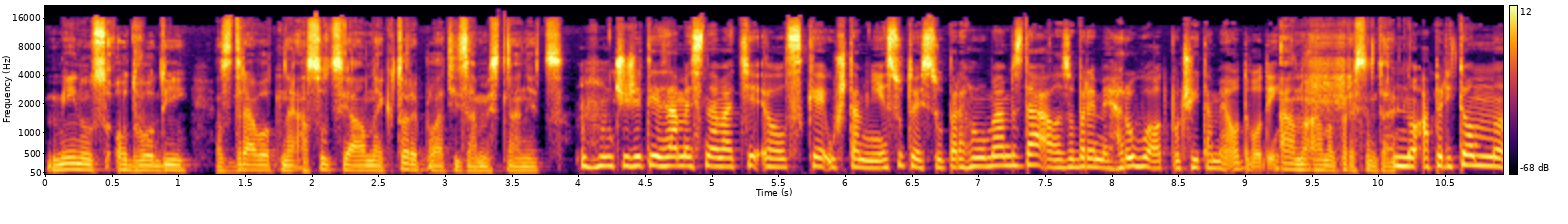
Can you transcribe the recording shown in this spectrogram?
minus odvody zdravotné a sociálne, ktoré platí zamestnanec. Uh-huh, čiže tie zamestnávateľské už tam nie sú, to je super hrubá mzda, ale zoberieme hrubu a odpočítame odvody. Áno, áno, presne tak. No a pri tom um,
